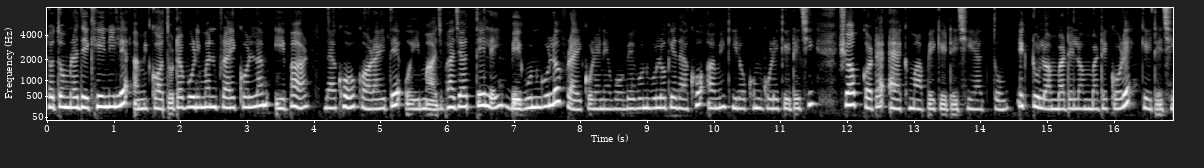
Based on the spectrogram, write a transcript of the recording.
তো তোমরা দেখেই নিলে, আমি কতটা পরিমাণ ফ্রাই করলাম। এবার দেখো কড়াইতে ওই মাছ ভাজার তেলেই বেগুনগুলো ফ্রাই করে নেব। বেগুনগুলোকে দেখো আমি কীরকম করে কেটেছি। সব কটা এক মাপে কেটেছি একদম। একটু লম্বাটে লম্বাটে করে কেটেছি।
